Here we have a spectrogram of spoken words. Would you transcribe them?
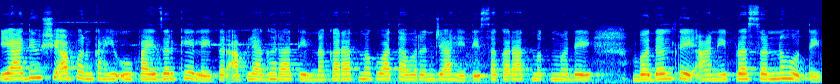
या दिवशी आपण काही उपाय जर केले तर आपल्या घरातील नकारात्मक वातावरण जे आहे ते सकारात्मकमध्ये बदलते आणि प्रसन्न होते.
